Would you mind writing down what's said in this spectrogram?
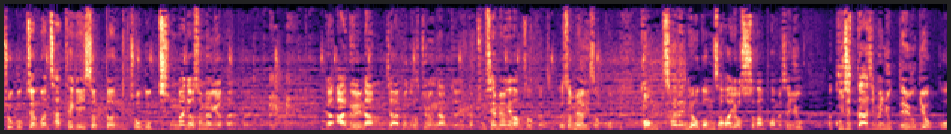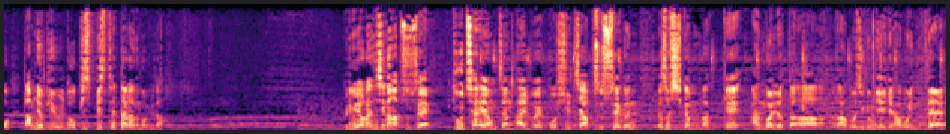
조국 장관 자택에 있었던 조국 측만 여섯 명이었다는 거예요. 그러니까 아들 남자, 변호사 두 명 남자니까 총 세 명의 남성까지 여섯 명 있었고 검찰은 여검사와 여수사관 포함해서 6. 굳이 따지면 6대 6이었고 남녀 비율도 비슷비슷했다라는 겁니다. 그리고 11시간 압수수색 두 차례 영장 발부했고 실제 압수수색은 6시간밖에 안 걸렸다라고 지금 얘기를 하고 있는데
